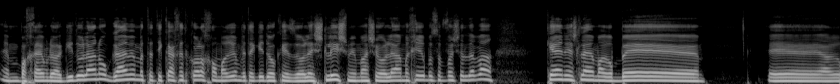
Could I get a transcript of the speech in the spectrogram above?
הם בחיים לא יגידו לנו, גם אם אתה תיקח את כל החומרים ותגיד, אוקיי, זה עולה שליש ממה שעולה המחיר בסופו של דבר. כן, יש להם הרבה, אה, הר,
